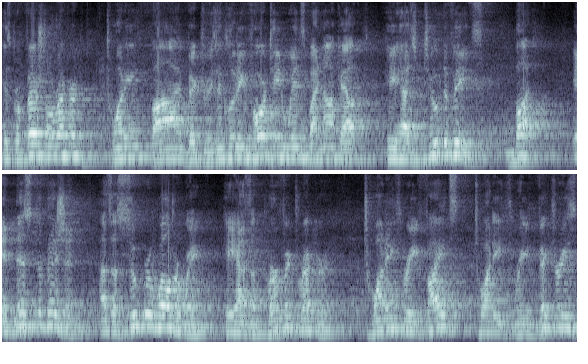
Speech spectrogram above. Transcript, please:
his professional record, 25 victories, including 14 wins by knockout. He has two defeats, but in this division, as a super welterweight, he has a perfect record. 23 fights, 23 victories,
